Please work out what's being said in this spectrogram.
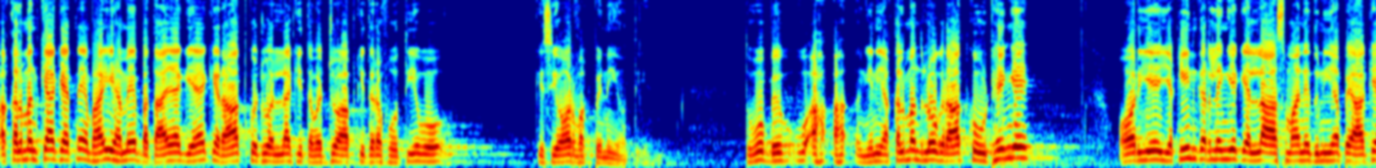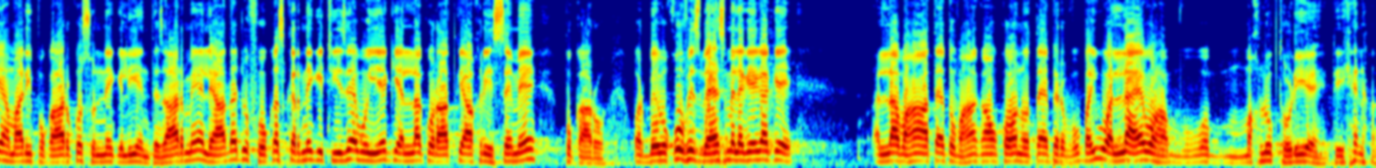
عقل مند کیا کہتے ہیں؟ بھائی، ہمیں بتایا گیا ہے کہ رات کو جو اللہ کی توجہ آپ کی طرف ہوتی ہے، وہ کسی اور وقت پہ نہیں ہوتی۔ تو وہ بے وہ یعنی عقل مند لوگ رات کو اٹھیں گے اور یہ یقین کر لیں گے کہ اللہ آسمان دنیا پہ آ کے ہماری پکار کو سننے کے لیے انتظار میں ہے۔ لہٰذا جو فوکس کرنے کی چیز ہے، وہ یہ کہ اللہ کو رات کے آخری حصے میں پکارو۔ اور بے وقوف اس بحث میں لگے گا کہ اللہ وہاں آتا ہے تو وہاں کہاں کون ہوتا ہے؟ پھر وہ بھائی وہ اللہ ہے، وہ وہ مخلوق تھوڑی ہے، ٹھیک ہے نا؟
